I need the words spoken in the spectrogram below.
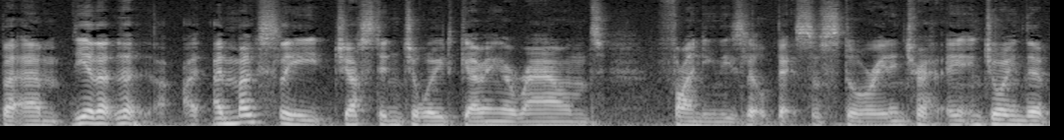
But um, yeah, that, that, I, I mostly just enjoyed going around finding these little bits of story and inter- enjoying the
